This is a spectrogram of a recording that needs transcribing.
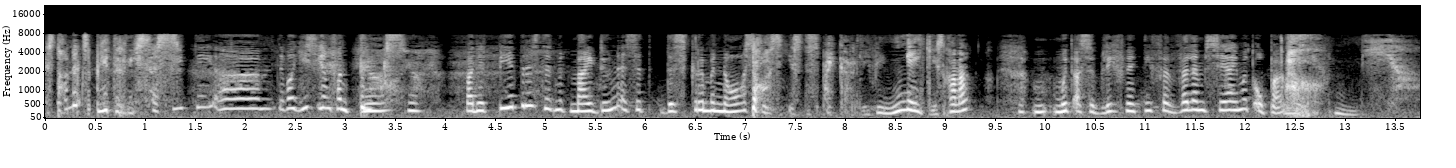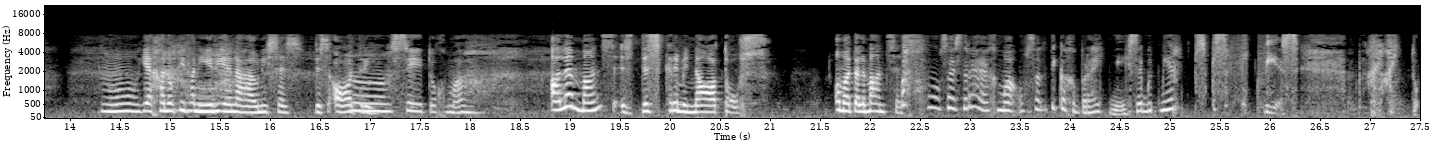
Is daar niks beter nie, sis? Weet nie, ehm, um, wel hier's een van triks. Ja, ja. Wat dit Petrus dit met my doen, is dit diskriminasie. Daar's eers die spyker, liefie, netjies, gaan aan. Moet asseblief net nie vir Willem sê hy moet ophou. Ag, nee. Oh, jy gaan ook nie van hierdie ene hou nie, sis. Dis Adri. Oh, sê tog maar. Alle mans is diskriminators. Omdat hulle mans is. Ons is reg, maar ons sal dit nie kan gebruik nie. Sy moet meer spesifiek wees. To-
